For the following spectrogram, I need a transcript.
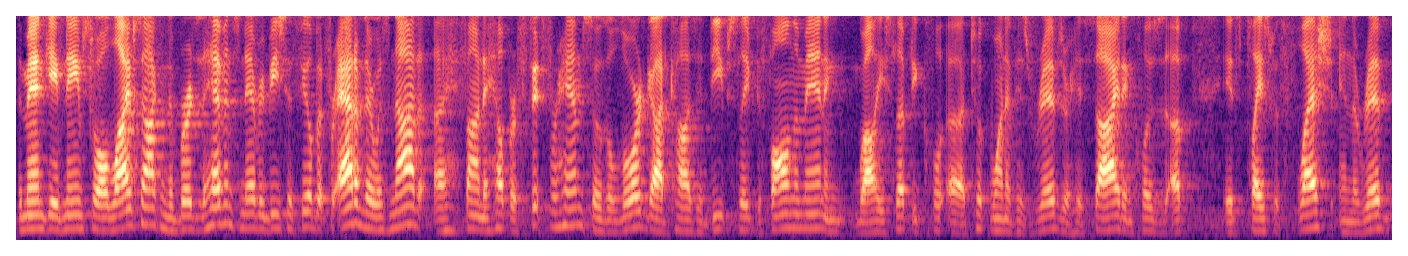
The man gave names to all livestock and the birds of the heavens and every beast of the field. But for Adam there was not a, found a helper fit for him. So the Lord God caused a deep sleep to fall on the man. And while he slept, he cl- uh, took one of his ribs or his side and closed it up its place with flesh. And the rib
